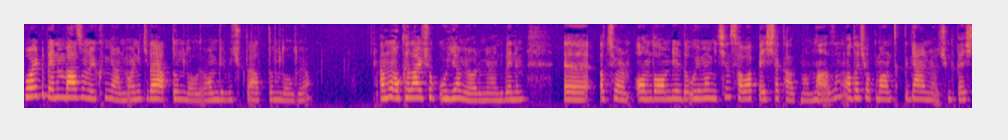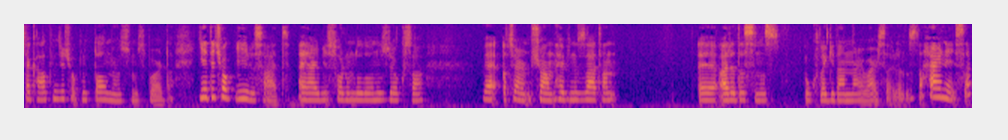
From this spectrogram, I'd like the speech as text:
bu arada benim bazen uykum gelmiyor. 12'de yattığım da oluyor. 11.30'da yattığım da oluyor. Ama o kadar çok uyuyamıyorum yani. Benim e, atıyorum 10'da 11'de uyumam için sabah 5'te kalkmam lazım. O da çok mantıklı gelmiyor. Çünkü 5'te kalkınca çok mutlu olmuyorsunuz bu arada. 7 çok iyi bir saat. Eğer bir sorumluluğunuz yoksa. Ve atıyorum şu an hepiniz zaten e, aradasınız. Okula gidenler varsa aranızda. Her neyse.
